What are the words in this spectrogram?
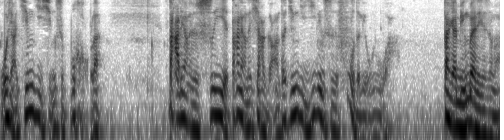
我想经济形势不好了，大量的失业，大量的下岗，它经济一定是负的流入啊。大家明白的意思吗？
